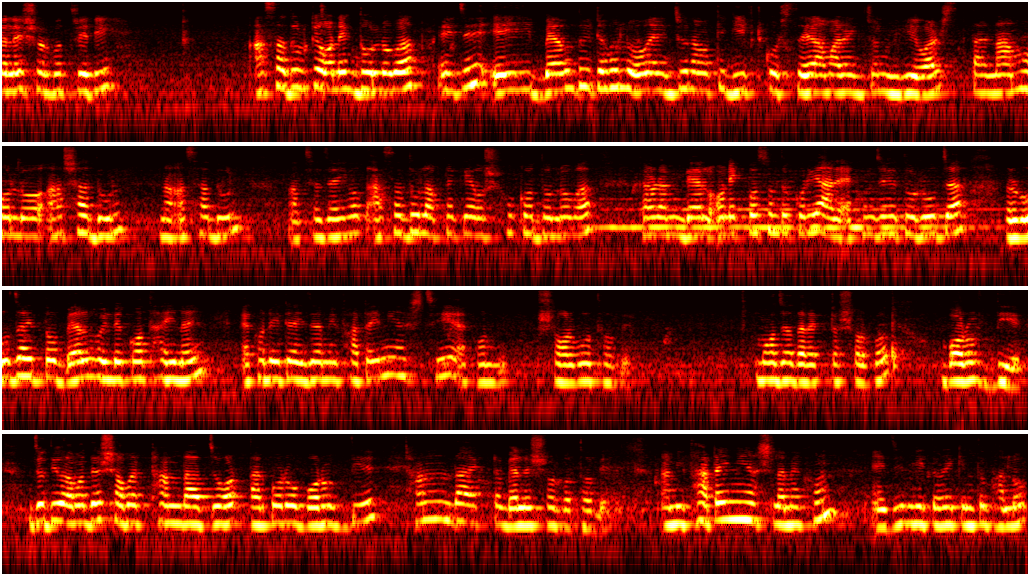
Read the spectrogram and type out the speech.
বেলের শরবত রেডি আসাদুলকে অনেক ধন্যবাদ। এই যে, এই বেল দুইটা হলো, একজন আমাকে গিফট করছে, আমার একজন ভিউয়ার্স তার নাম হলো আসাদুল, না আসাদুল। আচ্ছা যাই হোক, আসাদুল, আপনাকে অসংখ্য ধন্যবাদ। কারণ আমি বেল অনেক পছন্দ করি, আর এখন যেহেতু রোজা, রোজায় তো বেল হইলে কথাই নাই। এখন এটা এই যে আমি ফাটাই নিয়ে আসছি, এখন শরবত হবে। মজাদার একটা শরবত, বরফ দিয়ে। যদিও আমাদের সবার ঠান্ডা জ্বর, তারপরেও বরফ দিয়ে ঠান্ডা একটা বেলের শরবত হবে। আমি ফাটাই নিয়ে আসলাম এখন, এই যে ভিতরে কিন্তু ভালো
